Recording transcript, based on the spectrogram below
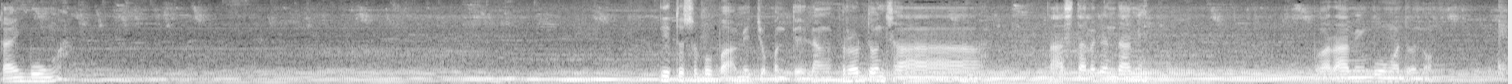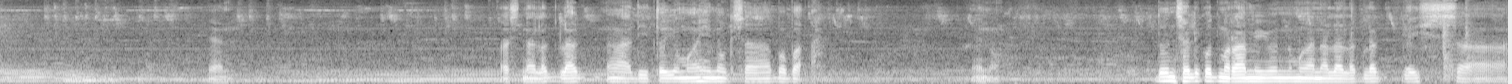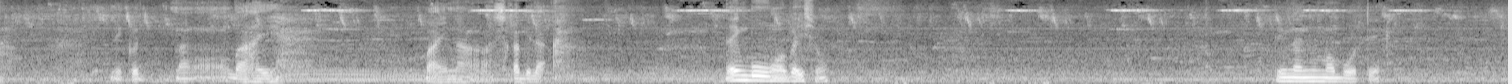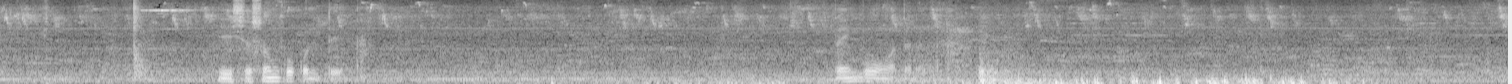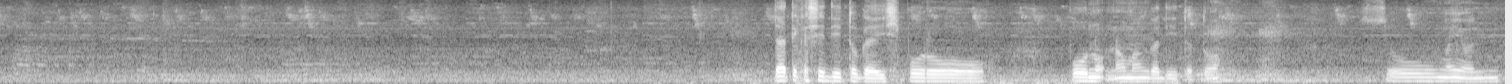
Tayong bunga. Dito sa baba medyo konti lang. Pero doon sa taas talaga ang dami. Maraming bunga doon oh. Yan. Tapos nalaglag na nga dito yung mga hinog sa baba. Yan oh. Doon sa likod marami yun mga nalalaglag guys sa likod ng bahay. Bahay na sa kabila. Dahing bunga guys oh. Tingnan nyo mabuti. Isasum ko konti. Dahing bunga talaga. Dati kasi dito guys, puro puno ng mangga dito to. So ngayon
